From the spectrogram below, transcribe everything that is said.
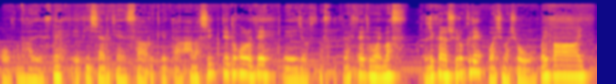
こんな感じですね。PCR 検査を受けた話っていうところで、以上とさせていただきたいと思います。また次回の収録でお会いしましょう。バイバーイ。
